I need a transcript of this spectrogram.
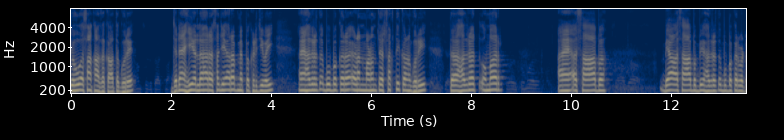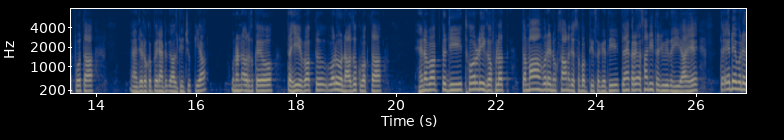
जो हू असांखां ज़कात घुरे जॾहिं हीअ लहर सॼे अरब में पखिड़िजी वई ऐं हज़रत अबू बकर अहिड़नि माण्हुनि ते सख़्ती करणु घुरी त हज़रत उमर ऐं असहाब ॿिया असहाब बि हज़रत अबू बकर वटि पहुता ऐं जहिड़ो की पहिरियां बि ॻाल्हि थी चुकी आहे उन्हनि अर्ज़ु कयो त हीअ वक़्तु वॾो नाज़ुक वक़्तु आहे हिन वक़्त जी थोरी ग़फ़लत तमामु वॾे नुक़सान जो सबबु थी सघे थी तंहिं करे असांजी तजवीज़ हीअ आहे त एॾे वॾे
